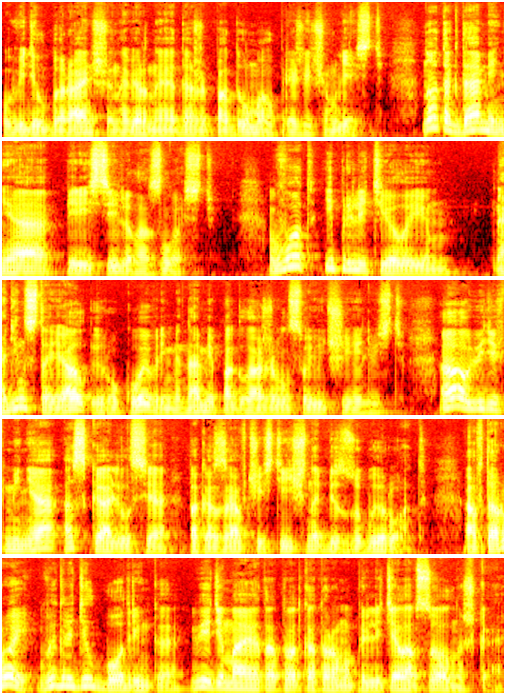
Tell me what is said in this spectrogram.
Увидел бы раньше, наверное, даже подумал, прежде чем лезть. Но тогда меня пересилила злость. Вот и прилетело им. Один стоял и рукой временами поглаживал свою челюсть, а, увидев меня, оскалился, показав частично беззубый рот. А второй выглядел бодренько, видимо, это тот, которому прилетело в солнышко.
